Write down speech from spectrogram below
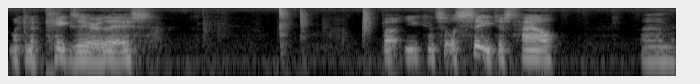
Making a pig's ear of this but you can sort of see just how um,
